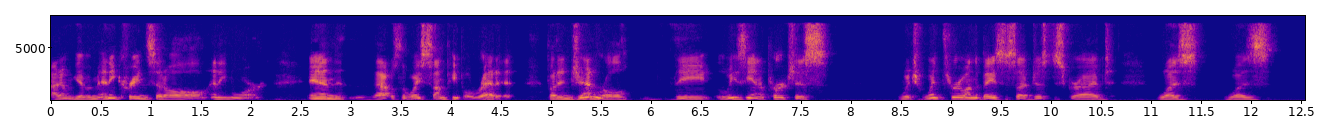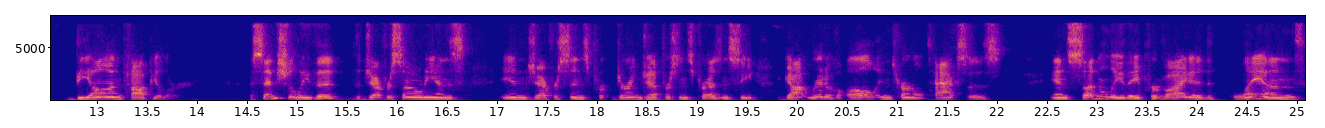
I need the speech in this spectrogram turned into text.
I don't give them any credence at all anymore. And that was the way some people read it. But in general, the Louisiana Purchase, which went through on the basis I've just described, was was beyond popular. Essentially, the the Jeffersonians in Jefferson's during Jefferson's presidency got rid of all internal taxes, and suddenly they provided land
